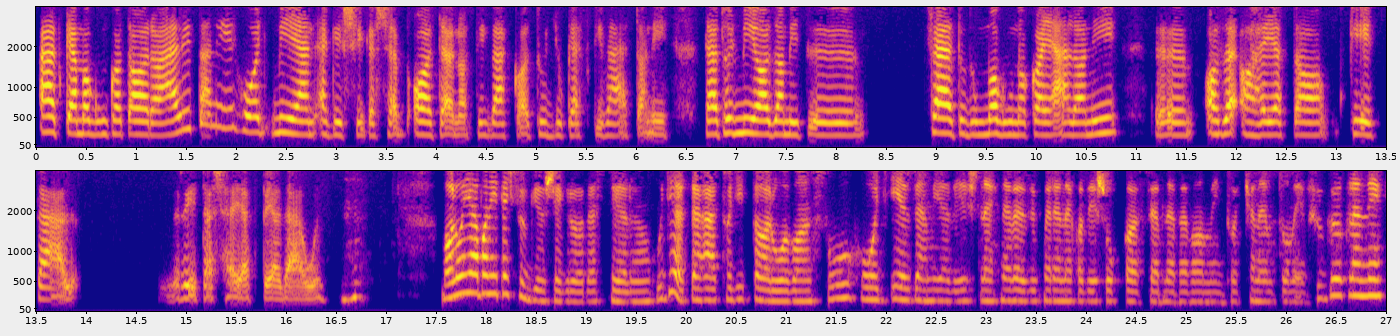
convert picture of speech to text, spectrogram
át kell magunkat arra állítani, hogy milyen egészségesebb alternatívákkal tudjuk ezt kiváltani. Tehát, hogy mi az, amit fel tudunk magunknak ajánlani, az a helyett a két tál rétes helyett például. Uh-huh. Valójában itt egy függőségről beszélünk, ugye? Tehát, hogy itt arról van szó, hogy érzelmi evésnek nevezzük, mert ennek azért sokkal szebb neve van, mint hogyha nem tudom én függők lennék,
